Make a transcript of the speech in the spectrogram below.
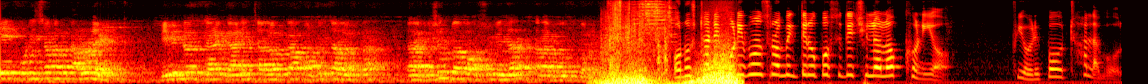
এই পরিষেবার কারণে অনুষ্ঠানে পরিবহন শ্রমিকদের উপস্থিতি ছিল লক্ষণীয়। রিপোর্ট হালাবোল।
